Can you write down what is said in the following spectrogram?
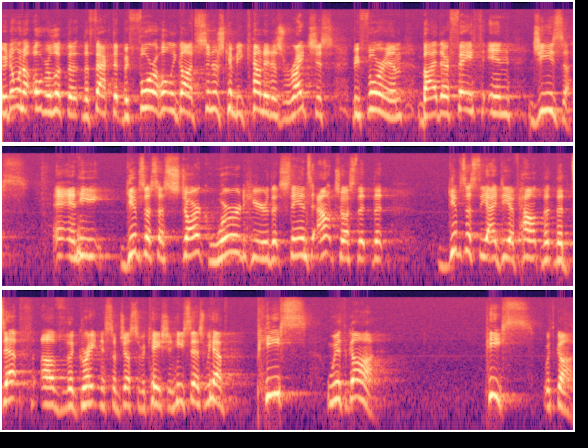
we don't want to overlook the, the fact that before a holy God, sinners can be counted as righteous before Him by their faith in Jesus. And He gives us a stark word here that stands out to us that, that gives us the idea of how the, the depth of the greatness of justification. He says we have peace with God. Peace with God.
